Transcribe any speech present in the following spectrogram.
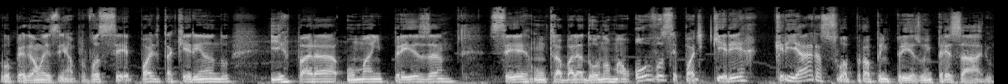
vou pegar um exemplo, você pode estar tá querendo ir para uma empresa ser um trabalhador normal ou você pode querer criar a sua própria empresa, um empresário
